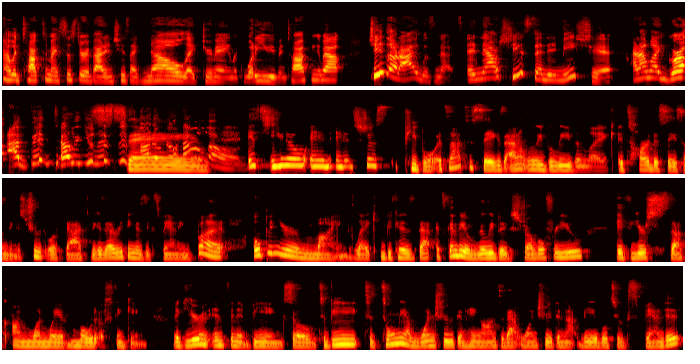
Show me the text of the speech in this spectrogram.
I would talk to my sister about it and she's like, no, like Jermaine, like, what are you even talking about? She thought I was nuts. And now she's sending me shit. And I'm like, girl, I've been telling you this since I don't know how long. it's you know and and it's just people it's not to say because i don't really believe in like it's hard to say something is truth or fact because everything is expanding but open your mind like because that it's going to be a really big struggle for you if you're stuck on one way of mode of thinking like you're an infinite being so to be to, to only have one truth and hang on to that one truth and not be able to expand it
